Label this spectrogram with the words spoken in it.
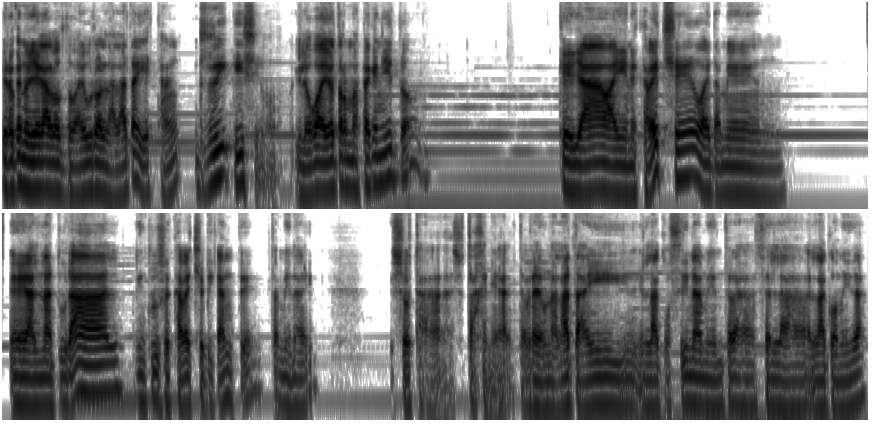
creo que no llega a los 2 euros la lata y están riquísimos. Y luego hay otros más pequeñitos, que ya hay en escabeche o hay también eh, al natural, incluso escabeche picante también hay. Eso está, eso está genial. Te abres una lata ahí en la cocina mientras haces la, comida.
